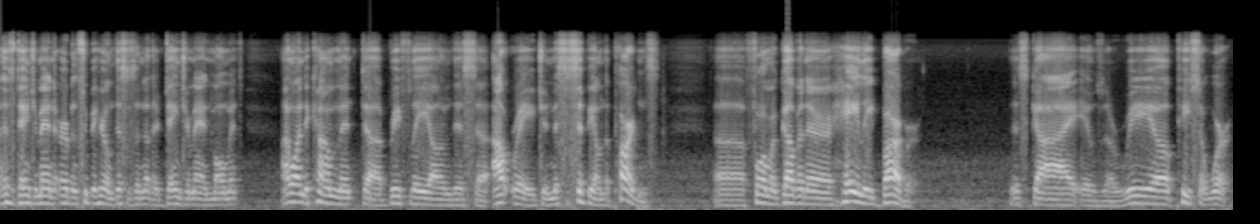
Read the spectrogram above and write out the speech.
this is Danger Man, the urban superhero, and this is another Danger Man moment. I wanted to comment uh, briefly on this uh, outrage in Mississippi on the pardons. Uh, former Governor Haley Barbour. This guy is a real piece of work.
